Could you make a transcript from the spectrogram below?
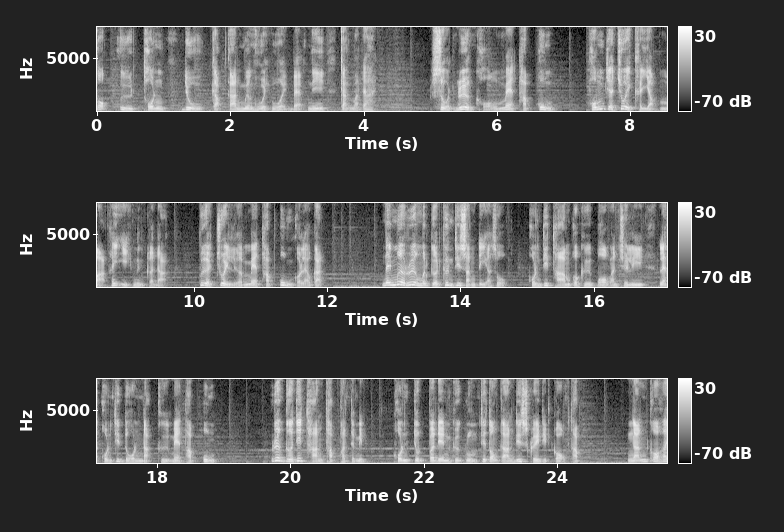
ก็อืดทนอยู่กับการเมืองห่วยๆแบบนี้กันมาได้ ส่วนเรื่องของแม่ทัพกุ้ง ผมจะช่วยขยับหมากให้อีกหนึ่งกระดาษ เพื่อช่วยเหลือแม่ทัพกุ้งก็แล้วกัน ในเมื่อเรื่องมันเกิดขึ้นที่สันติอโศกคนที่ถามก็คือปองอัญชลี และคนที่โดนหนักคือแม่ทัพกุ้ง เรื่องเกิดที่ฐานทัพพันธมิตร คนจุดประเด็นคือกลุ่มที่ต้องการดิสเครดิตกองทัพ งั้นก็ให้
